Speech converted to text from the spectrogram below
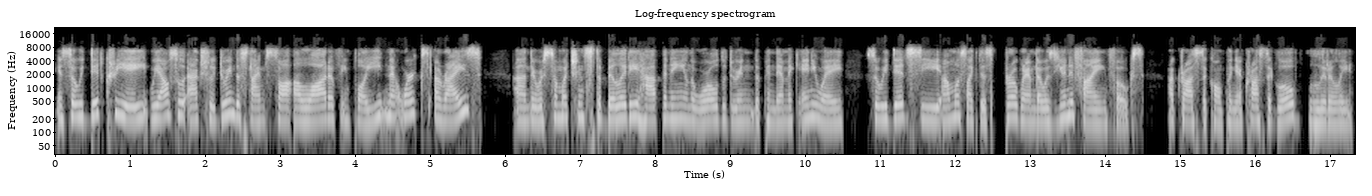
And so we did create we also actually during this time saw a lot of employee networks arise. Uh, there was so much instability happening in the world during the pandemic anyway so we did see almost like this program that was unifying folks across the company, across the globe, literally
